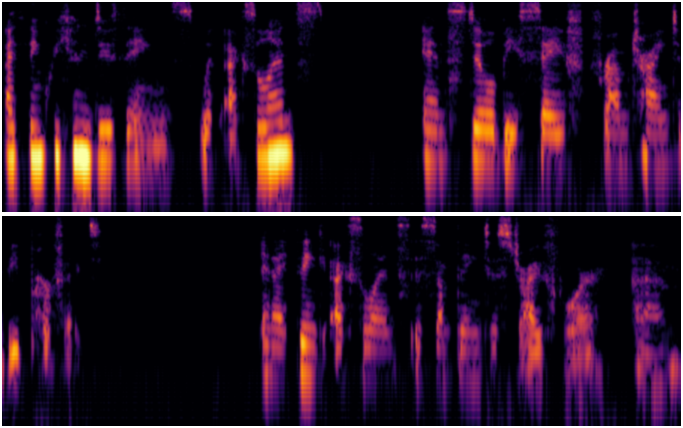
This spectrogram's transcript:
I think we can do things with excellence and still be safe from trying to be perfect. And I think excellence is something to strive for um,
